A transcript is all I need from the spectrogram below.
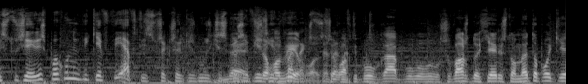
στους ιερείς που έχουν ειδικευθεί αυτοί στους εξορκισμούς και στι Ναι, προσευχές τους για έχω την δει πάταξη εγώ. του Τους έχω Σατανά. αυτοί που, κα- που σου βάζουν το χέρι στο μέτωπο και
